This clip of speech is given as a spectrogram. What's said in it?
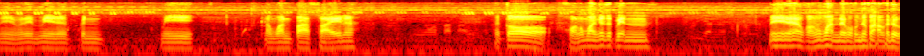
นี่ไม่ได้มีเป็นมี รางวัลปลาไซส์นะ แล้วก็ของรางวัลก็จะเป็น นี่นะครับของรางวัลเดี๋ยวผมจะพามาดู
